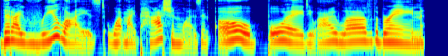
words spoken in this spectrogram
that I realized what my passion was. And oh boy, do I love the brain.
